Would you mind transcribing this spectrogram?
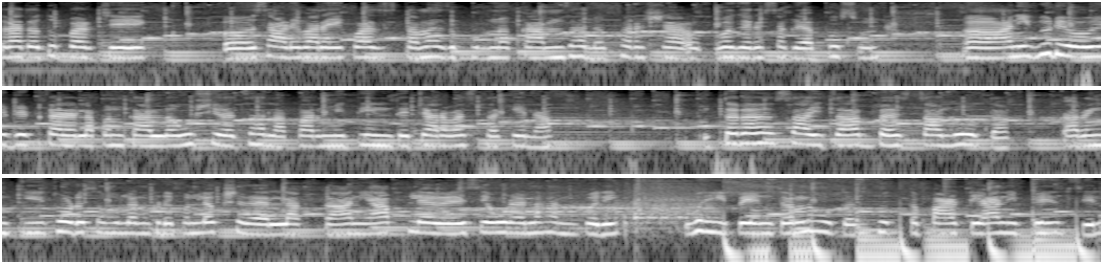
तर आता दुपारचे एक साडेबारा एक वाजता माझं पूर्ण काम झालं फरशा वगैरे सगळ्या पुसून. आणि व्हिडिओ एडिट करायला पण काल उशिराच झाला पार मी तीन ते चार वाजता केला. तर साईचा अभ्यास चालू होता. कारण की थोडंसं मुलांकडे पण लक्ष द्यायला लागतं आणि आपल्या वेळेस एवढ्या लहानपणी वही पेन तर नव्हतंच फक्त पाटी आणि पेन्सिल.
